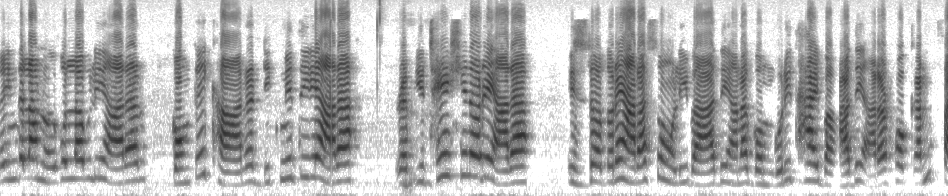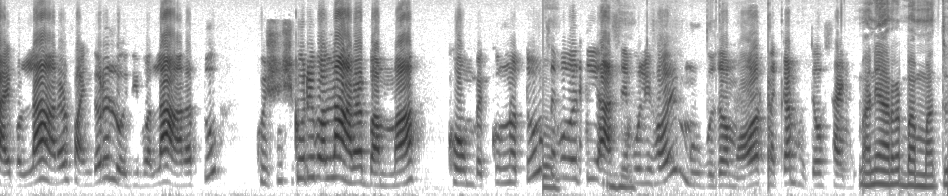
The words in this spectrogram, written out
তো ইন্দলা নই গল্লা বলি আর কমতেই খা আর ডিগনিটি রে আরা রেপুটেশন ওরে আরা ইজ্জতরে আর সোলি বাদে আর গমগরি থাই বাদে আর হকান চাই বললা আরার ফাইন্দরে লই দি বললা আরা তু খুশিস করি বললা আর বাম্মা মানে আর বাম্মাতো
